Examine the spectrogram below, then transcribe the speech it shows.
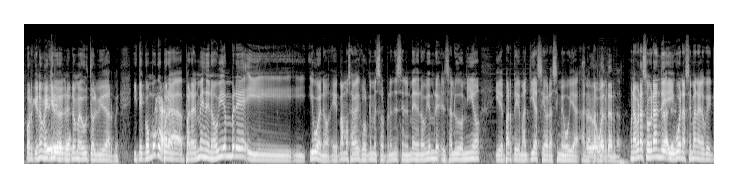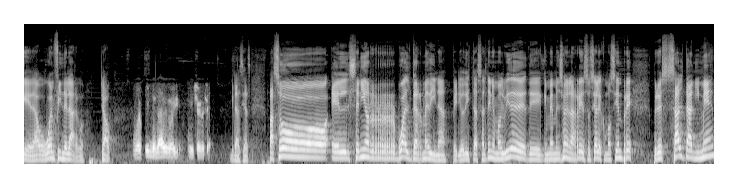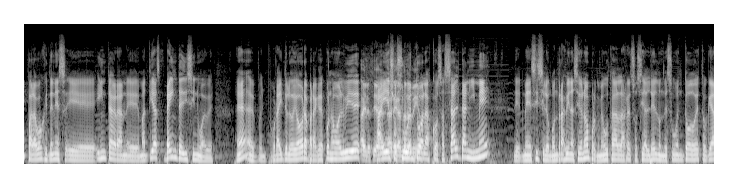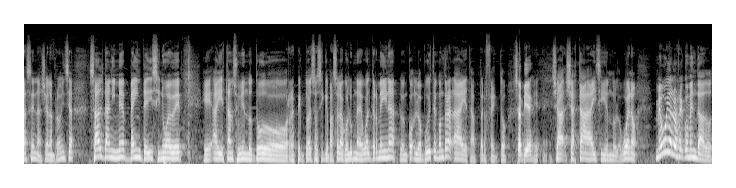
Porque no me quiero, no me gusta olvidarme. Y te convoco para, para el mes de noviembre y, y, bueno, eh, vamos a ver por qué me sorprendes en el mes de noviembre. El saludo mío y de parte de Matías y ahora sí me voy a, la parte de Un abrazo grande y buena semana lo que queda o buen fin de largo. Chao. Buen fin de largo y muchas gracias. Gracias. Pasó el señor Walter Medina, periodista salteño. Me olvidé de, que me mencionen en las redes sociales como siempre, pero es Salta Anime, para vos que tenés eh, Instagram, eh, Matías, 2019. ¿eh? Por ahí te lo doy ahora para que después no me olvide. Ahí, ellos suben todas las cosas. Salta Anime me decís si lo encontrás bien así o no, porque me gusta dar la red social de él donde suben todo esto que hacen allá en la provincia. Salta Anime 2019. Eh, ahí están subiendo todo respecto a eso, así que pasó la columna de Walter Medina. ¿Lo, pudiste encontrar? Ahí está, perfecto. Ya. Eh, ya, ya está ahí siguiéndolo. Bueno, me voy a los recomendados.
